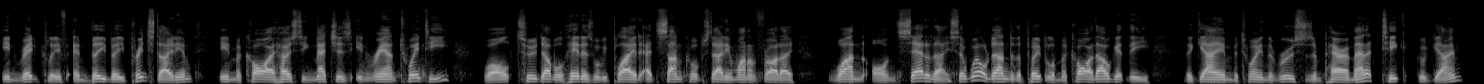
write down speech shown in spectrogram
in Redcliffe, and BB Print Stadium in Mackay hosting matches in round 20, while two double headers will be played at Suncorp Stadium, one on Friday, one on Saturday. So well done to the people of Mackay. They'll get the, the game between the Roosters and Parramatta. Tick, good game.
